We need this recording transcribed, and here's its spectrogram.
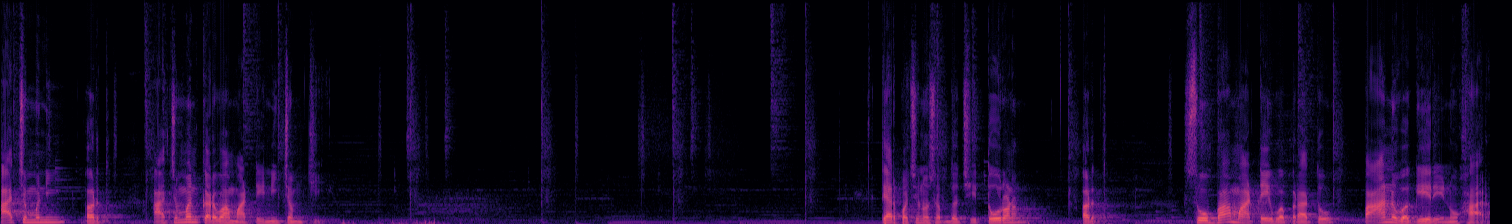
આચમની અર્થ આચમન કરવા માટેની ચમચી. ત્યાર પછીનો શબ્દ છે તોરણ, અર્થ, શોભા માટે વપરાતો પાન વગેરેનો હાર.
